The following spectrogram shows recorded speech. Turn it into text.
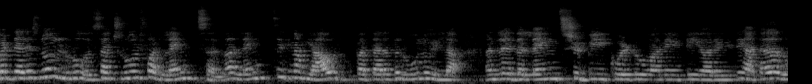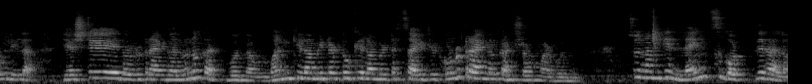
But there is no such rule for lengths ಅಲ್ವಾ? ಲೆಂತ್ಸ್ ನಮ್ಗೆ ಯಾವ ತರದ ರೂಲು ಇಲ್ಲ. ಅಂದ್ರೆ the length should be equal to one eighty or anything ಆ ತರ ರೂಲ್ ಇಲ್ಲ. ಎಷ್ಟೇ ದೊಡ್ಡ ಟ್ರಯಾಂಗಲ್ನು ಕಟ್ಬೋದು ನಾವು. One kilometre to kilometre side ಇಟ್ಕೊಂಡು ಟ್ರಯಾಂಗಲ್ ಕನ್ಸ್ಟ್ರಕ್ಟ್ ಮಾಡ್ಬೋದು. ಸೊ ನಮಗೆ ಲೆಂತ್ಸ್ ಗೊತ್ತಿರಲ್ಲ.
